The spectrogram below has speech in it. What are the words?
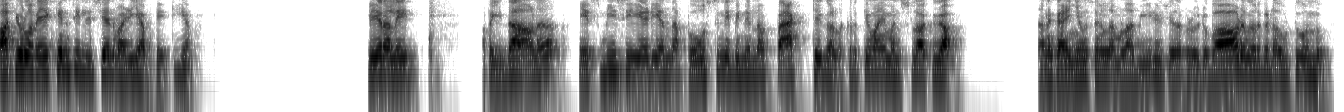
ബാക്കിയുള്ള വേക്കൻസി ലിസ്റ്റ് ഞാൻ വഴി അപ്ഡേറ്റ് ചെയ്യാം. ക്ലിയർ അല്ലേ? അപ്പൊ ഇതാണ് S B C A D എന്ന പോസ്റ്റിന് പിന്നിലുള്ള ഫാക്റ്റുകൾ കൃത്യമായി മനസ്സിലാക്കുക. കാരണം കഴിഞ്ഞ ദിവസങ്ങളിൽ നമ്മൾ ആ വീഡിയോ ചെയ്തപ്പോൾ ഒരുപാട് പേർക്ക് ഡൗട്ട് വന്നു.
